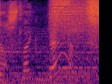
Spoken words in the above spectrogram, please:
Just like them.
